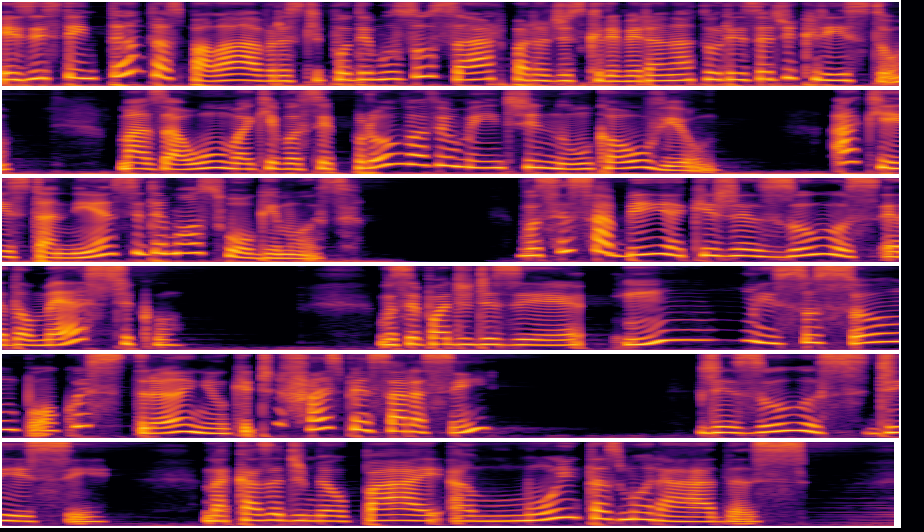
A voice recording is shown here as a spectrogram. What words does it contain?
Existem tantas palavras que podemos usar para descrever a natureza de Cristo, mas há uma que você provavelmente nunca ouviu. Aqui está Nancy de Moss Wogemuth. Você sabia que Jesus é doméstico? Você pode dizer: Hum, isso soa um pouco estranho. O que te faz pensar assim? Jesus disse: Na casa de meu pai há muitas moradas.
